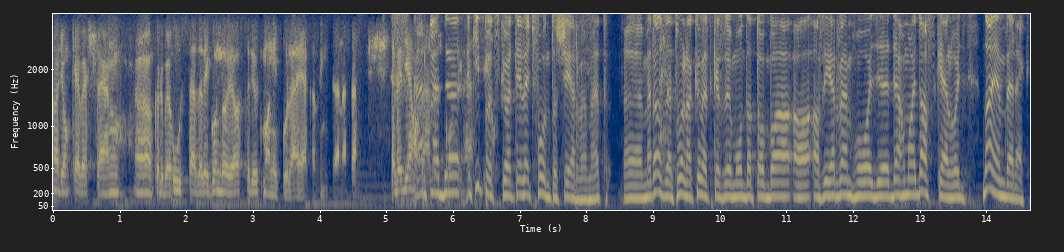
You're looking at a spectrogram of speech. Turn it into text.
nagyon kevesen, kb. 20% gondolja azt, hogy őt manipulálják az interneten. Ez egy ilyen Árpád, kipöcköltél egy fontos érvemet, mert az lett volna a következő mondatomban az érvem, hogy de ha majd az kell, hogy na emberek,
